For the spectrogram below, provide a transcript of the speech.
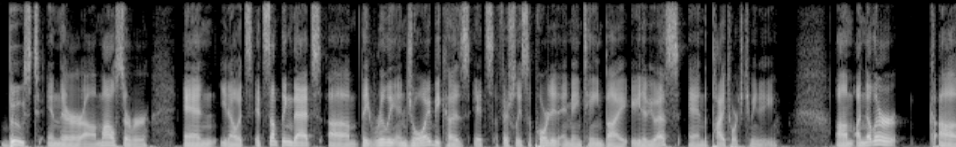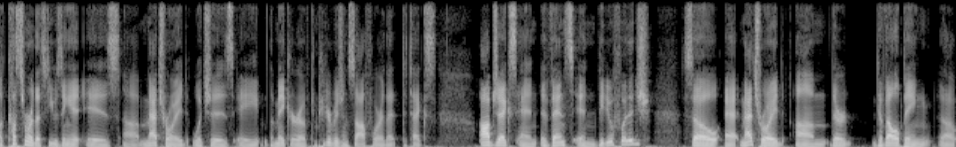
boost in their uh, model server. And you know it's it's something that um, they really enjoy because it's officially supported and maintained by AWS and the PyTorch community. Um, another uh, customer that's using it is uh, Matroid, which is a the maker of computer vision software that detects objects and events in video footage. So at Matroid, um, they're developing uh,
